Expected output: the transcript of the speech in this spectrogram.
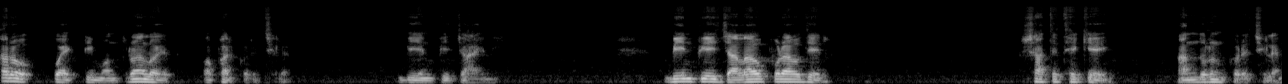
আরও কয়েকটি মন্ত্রণালয়ের অফার করেছিলেন। বিএনপি যায়নি। বিএনপি এই জ্বালাও পোড়াওদের সাথে থেকে আন্দোলন করেছিলেন।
